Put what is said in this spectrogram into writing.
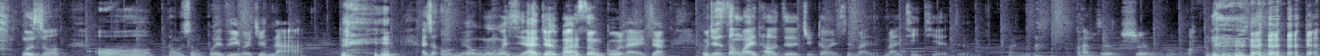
我说：“哦，那为什么不会自己回去拿？” 他说：“哦，没有没有关系啊，就把他送过来。”这样，我觉得送外套这个举动也是蛮蛮体贴的。反正反正顺路啊，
